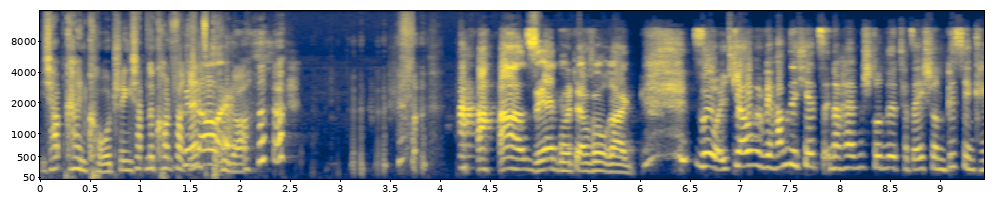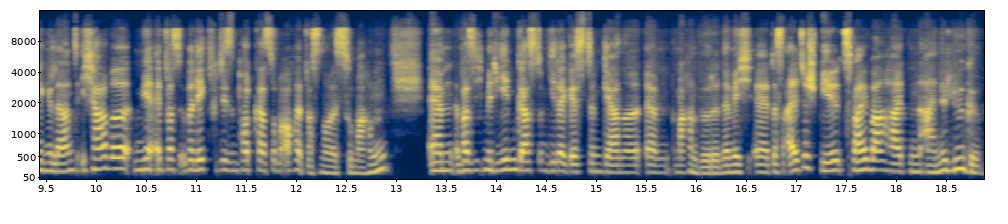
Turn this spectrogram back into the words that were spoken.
Ich habe kein Coaching, ich habe eine Konferenz, genau. Bruder. Sehr gut, hervorragend. So, ich glaube, wir haben dich jetzt in einer halben Stunde tatsächlich schon ein bisschen kennengelernt. Ich habe mir etwas überlegt für diesen Podcast, um auch etwas Neues zu machen, ähm, was ich mit jedem Gast und jeder Gästin gerne ähm, machen würde, nämlich äh, das alte Spiel Zwei Wahrheiten, eine Lüge.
